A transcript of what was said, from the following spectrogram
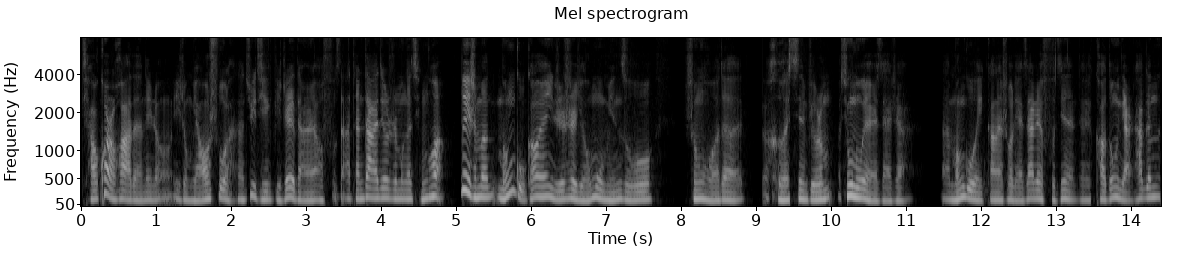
条块化的那种一种描述了。那具体比这个当然要复杂，但大概就是这么个情况。为什么蒙古高原一直是游牧民族生活的？核心，比如说匈奴也是在这儿啊，蒙古刚才说了也在这附近，这靠东一点，它跟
